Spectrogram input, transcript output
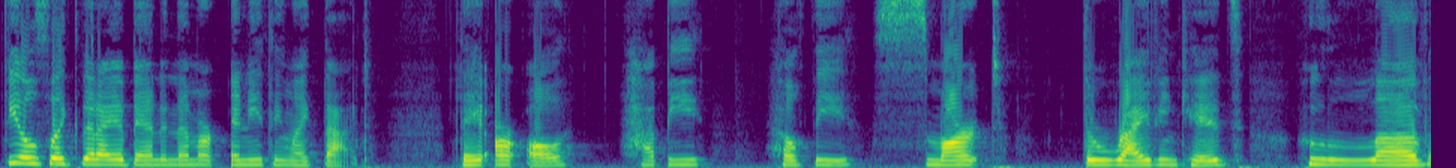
feels like that I abandoned them, or anything like that. They are all happy, healthy, smart, thriving kids who love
